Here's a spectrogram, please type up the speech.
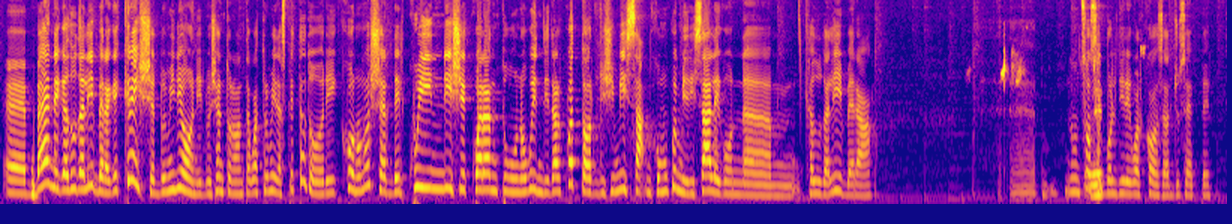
Eh, bene caduta libera che cresce a 2 milioni 294 mila spettatori con uno share del 15,41 quindi dal 14 mi sa, comunque mi risale con ehm, caduta libera Eh, non so se Eh. vuol dire qualcosa, Giuseppe.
